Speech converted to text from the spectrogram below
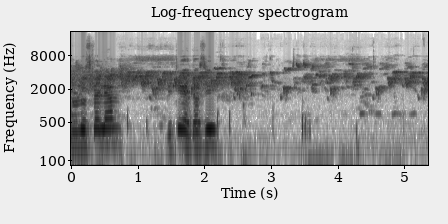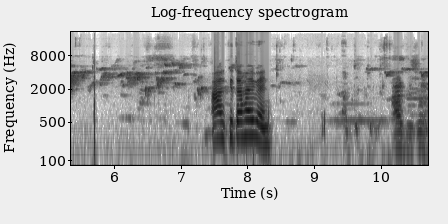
নুডলস খাইলাম মিষ্টি খাইতেছি। আর কিতা খাইবেন? আর কিছু না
